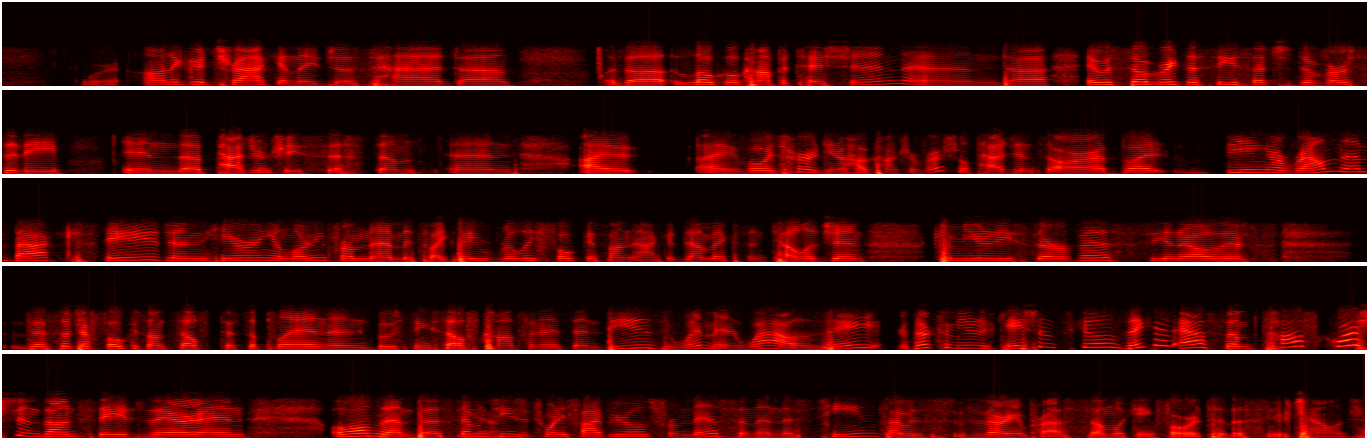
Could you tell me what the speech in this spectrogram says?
we're on a good track, and they just had. Uh, the local competition, and uh, it was so great to see such diversity in the pageantry system. And I I've always heard, you know, how controversial pageants are, but being around them backstage and hearing and learning from them, it's like they really focus on academics, intelligent community service. You know, there's there's such a focus on self discipline and boosting self confidence and these women wow they their communication skills they get asked some tough questions on stage there and all of them the 17 yeah. to 25 year olds from miss and then this teens i was very impressed so i'm looking forward to this new challenge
